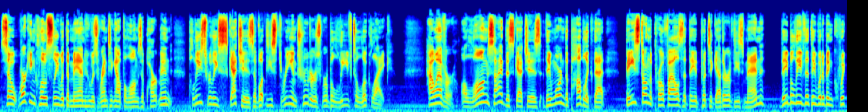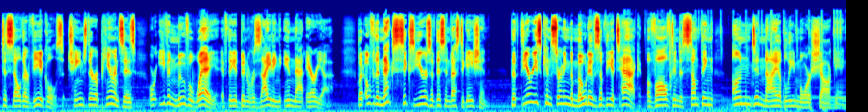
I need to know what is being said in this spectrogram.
So, working closely with the man who was renting out the Long's apartment, police released sketches of what these three intruders were believed to look like. However, alongside the sketches, they warned the public that, based on the profiles that they had put together of these men, they believed that they would have been quick to sell their vehicles, change their appearances, or even move away if they had been residing in that area. But over the next six years of this investigation, the theories concerning the motives of the attack evolved into something undeniably more shocking.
